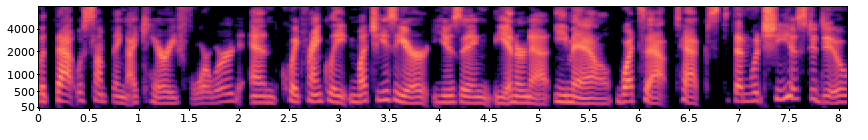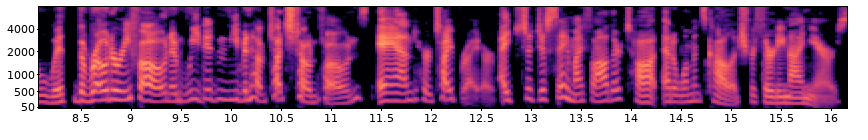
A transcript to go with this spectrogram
but that was something I carried forward. And quite frankly, much easier using the internet, email, WhatsApp, text than what she used to do with the rotary phone. And we didn't even have touchtone phones and her typewriter. I should just say my father taught at a women's college for 39 years.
